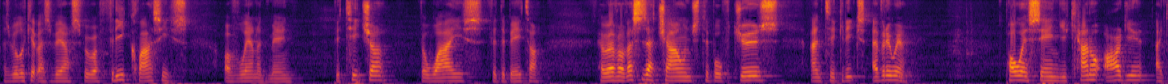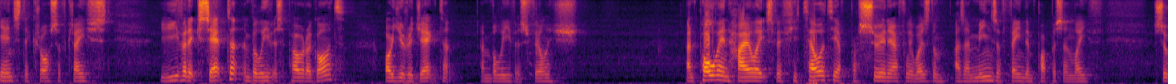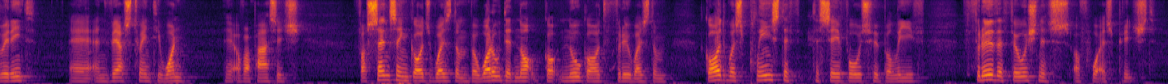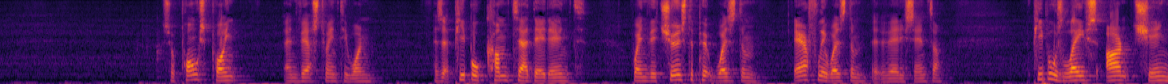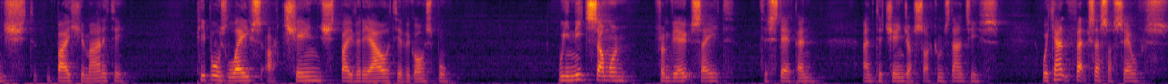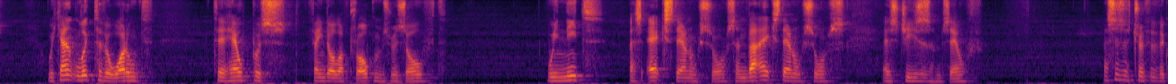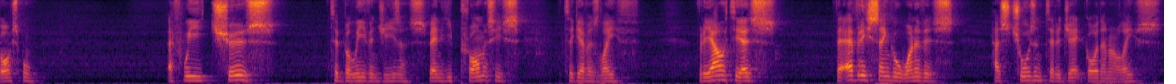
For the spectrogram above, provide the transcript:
as we look at this verse, there were three classes of learned men the teacher, the wise, the debater. However, this is a challenge to both Jews and to Greeks everywhere. Paul is saying you cannot argue against the cross of Christ. You either accept it and believe it's the power of God, or you reject it and believe it's foolish. And Paul then highlights the futility of pursuing earthly wisdom as a means of finding purpose in life. So we read uh, in verse 21 uh, of our passage For since in God's wisdom the world did not know God through wisdom, God was pleased to, to save those who believe through the foolishness of what is preached. So, Paul's point in verse 21 is that people come to a dead end when they choose to put wisdom, earthly wisdom, at the very centre. People's lives aren't changed by humanity. People's lives are changed by the reality of the gospel. We need someone from the outside to step in and to change our circumstances. We can't fix this ourselves. We can't look to the world to help us find all our problems resolved. We need this external source, and that external source is Jesus Himself. This is the truth of the gospel. If we choose to believe in Jesus, then He promises to give His life. The reality is that every single one of us has chosen to reject God in our lives.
